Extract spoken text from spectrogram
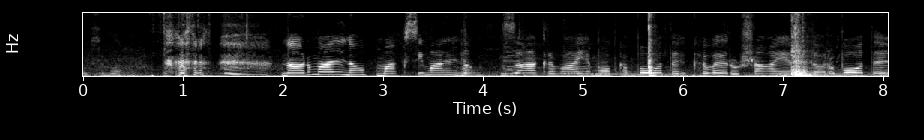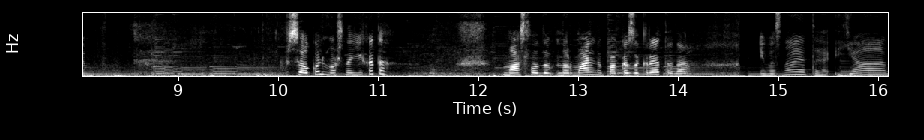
Максимально. Нормально, максимально. Закриваємо капотик, вирушаємо до роботи. Все, Коль, можна їхати? Масло нормально, пака закрита, да? І ви знаєте, я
